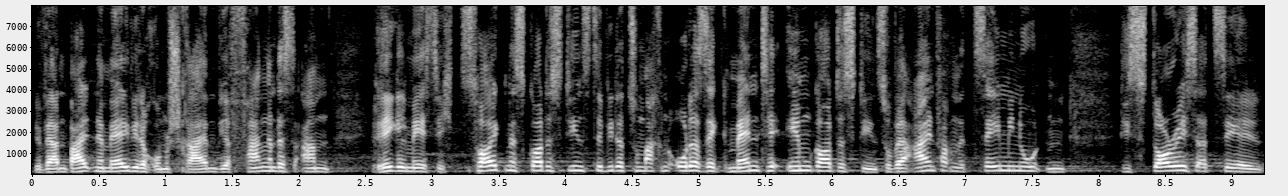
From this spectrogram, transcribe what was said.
wir werden bald eine Mail wieder rumschreiben. Wir fangen das an, regelmäßig Zeugnisgottesdienste wieder zu machen oder Segmente im Gottesdienst, wo wir einfach eine zehn Minuten die Stories erzählen,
